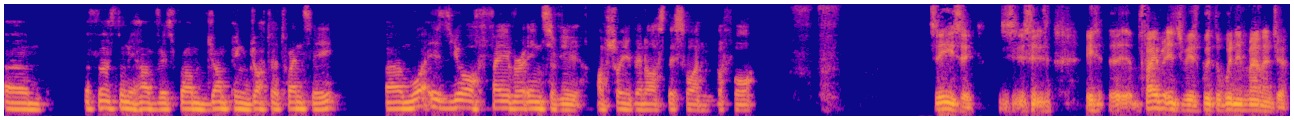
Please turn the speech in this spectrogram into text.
Um, the first one we have is from Jumping Jota 20. Um, what is your favourite interview? I'm sure you've been asked this one before. It's easy. Favourite interview is with the winning manager.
